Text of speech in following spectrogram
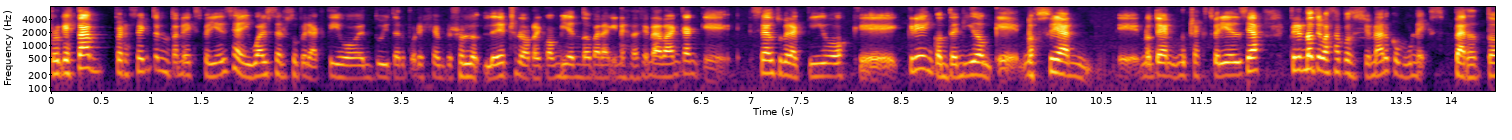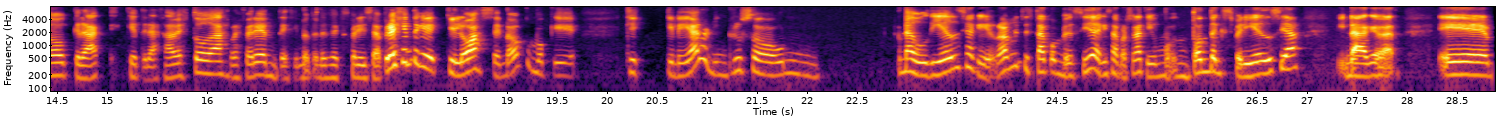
Porque está perfecto no tener experiencia, igual ser súper activo en Twitter, por ejemplo. Yo de hecho lo recomiendo para quienes recién arrancan que sean súper activos, que creen contenido, que no sean no tengan mucha experiencia, pero no te vas a posicionar como un experto crack que te las sabes todas, referentes, si no tenés experiencia. Pero hay gente que, lo hace, ¿no? Como que, que crearon incluso una audiencia que realmente está convencida de que esa persona tiene un montón de experiencia y nada que ver. Eh,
